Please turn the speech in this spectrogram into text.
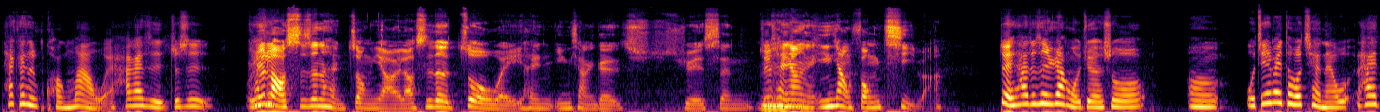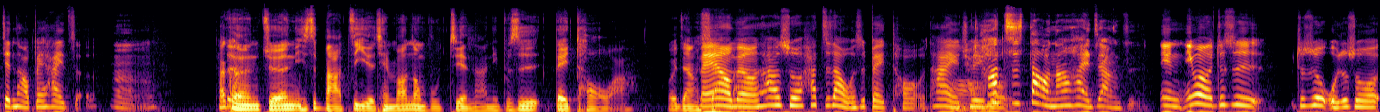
他开始狂骂我、欸，他开始就是，我觉得老师真的很重要，欸老师的作为很影响一个学生，就是很想影响风气吧。对他就是让我觉得说，嗯，我今天被偷钱呢，我他在检讨被害者，嗯，他可能觉得你是把自己的钱包弄不见啊，你不是被偷啊，会这样没有没有，他说他知道我是被偷，他也哦确定我，他知道，然后他也这样子，嗯，因为就是就是我就说，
